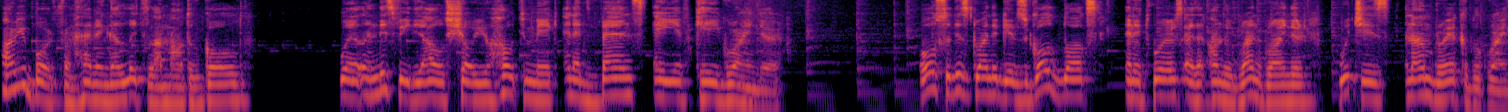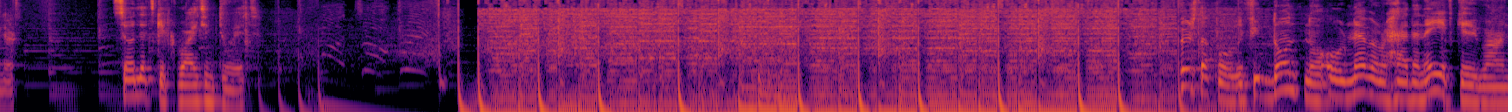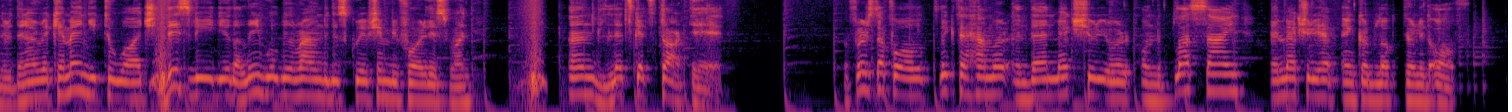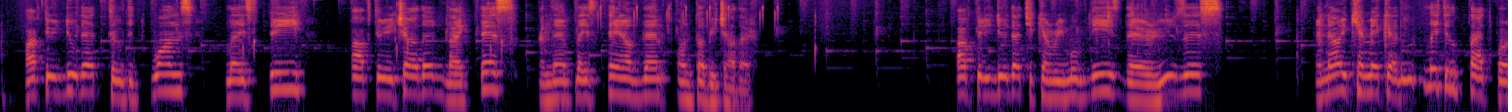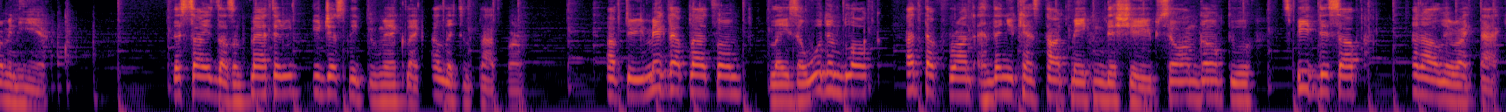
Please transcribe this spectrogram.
Are you bored from having a little amount of gold? Well, in this video I will show you how to make an advanced AFK grinder. Also, this grinder gives gold blocks and it works as an underground grinder, which is an unbreakable grinder. So let's get right into it. First of all, if you don't know or never had an AFK grinder, then I recommend you to watch this video, the link will be around the description before this one. And let's get started. First of all, click the hammer and then make sure you're on the plus sign and make sure you have anchor block turn it off. After you do that, tilt it once, place 3 after each other like this and then place 10 of them on top each other. After you do that, you can remove these, they're useless. And now you can make a little platform in here. The size doesn't matter, you just need to make like a little platform. After you make that platform, place a wooden block at the front and then you can start making the shape. So I'm going to speed this up and I'll be right back.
